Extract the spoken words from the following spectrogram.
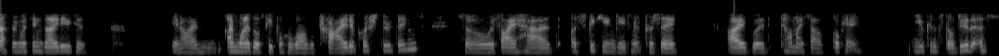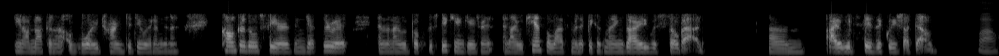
suffering with anxiety because, you know, I'm I'm one of those people who will try to push through things. So if I had a speaking engagement per se, I would tell myself, okay, you can still do this. You know, I'm not going to avoid trying to do it. I'm going to conquer those fears and get through it. And then I would book the speaking engagement and I would cancel last minute because my anxiety was so bad. Um, I would physically shut down. Wow.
